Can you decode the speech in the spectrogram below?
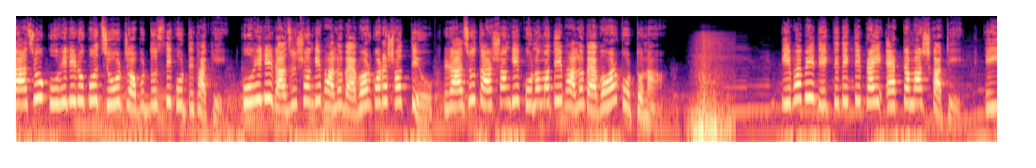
রাজু কোহেলির উপর জোর জবরদস্তি করতে থাকে। কোহেলি রাজুর সঙ্গে ভালো ব্যবহার করা সত্ত্বেও রাজু তার সঙ্গে কোনো মতেই ভালো ব্যবহার করতো না। এভাবেই দেখতে দেখতে প্রায় একটা মাস কাটে। এই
